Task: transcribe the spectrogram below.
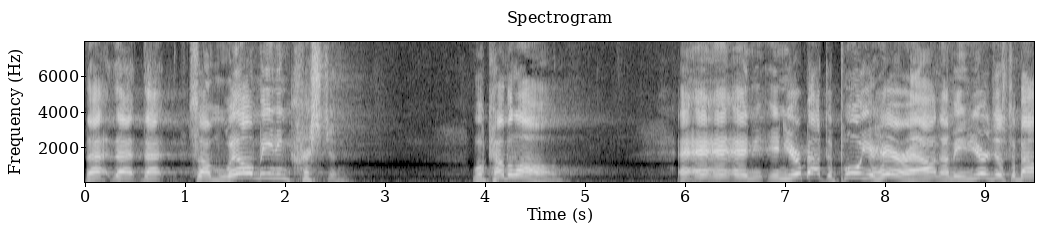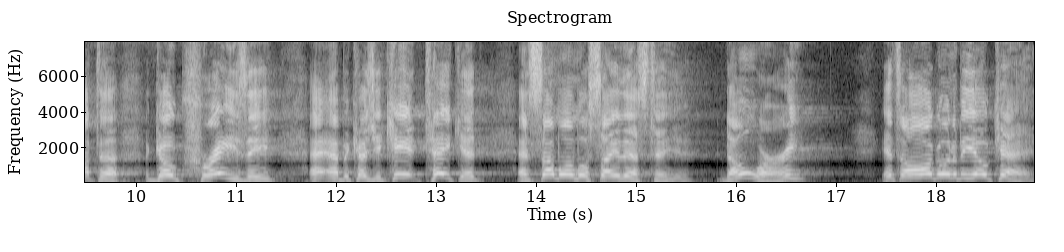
that, that, that some well meaning Christian will come along and, and, and, you're about to pull your hair out. I mean, you're just about to go crazy because you can't take it. And someone will say this to you Don't worry, it's all going to be okay.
